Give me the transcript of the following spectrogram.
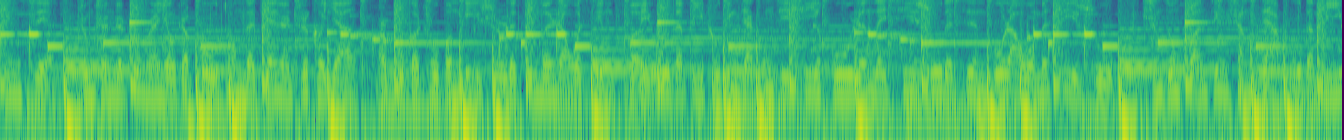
倾泻。众神着众人有着不同的坚韧，只可言而不可触碰。历史的经文让我兴奋，笔误的笔触定价，空气稀乎，人类稀疏的进步让我们细数，生存环境上下铺的迷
